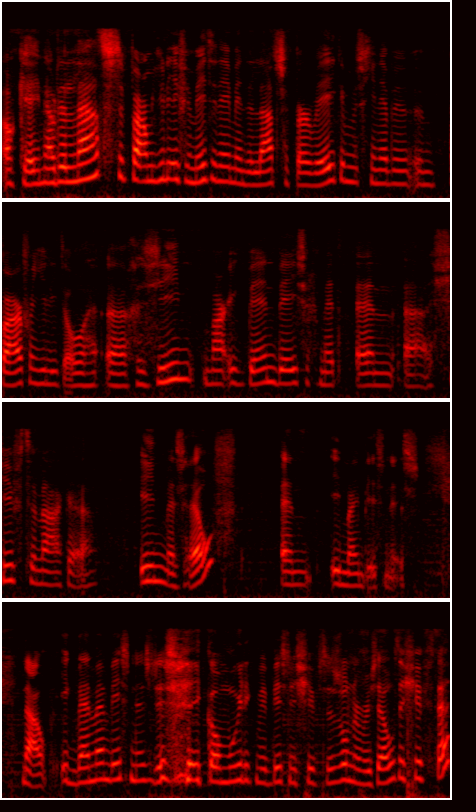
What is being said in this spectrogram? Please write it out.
Oké, nou de laatste paar, om jullie even mee te nemen in de laatste paar weken. Misschien hebben een paar van jullie het al uh, gezien. Maar ik ben bezig met een uh, shift te maken in mezelf en in mijn business. Nou, ik ben mijn business, dus ik kan moeilijk meer business shiften zonder mezelf te shiften.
